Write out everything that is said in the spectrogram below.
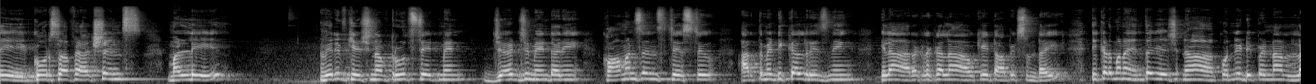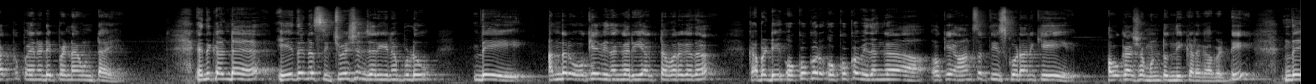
the course of actions మళ్ళీ verification of truth statement judgement అని common sense test arithmetical reasoning ఇలా రకరకాల ఒకే టాపిక్స్ ఉంటాయి. ఇక్కడ మనం ఎంత చేసినా కొన్ని డిపెండ్ ఆన్ లక్ పైన డిపెండ్ అయి ఉంటాయి. ఎందుకంటే ఏదైనా సిచ్యువేషన్ జరిగినప్పుడు ది అందరూ ఒకే విధంగా రియాక్ట్ అవ్వరు కదా. కాబట్టి ఒక్కొక్కరు ఒక్కొక్క విధంగా ఒకే ఆన్సర్ తీసుకోవడానికి అవకాశం ఉంటుంది ఇక్కడ కాబట్టి. దే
